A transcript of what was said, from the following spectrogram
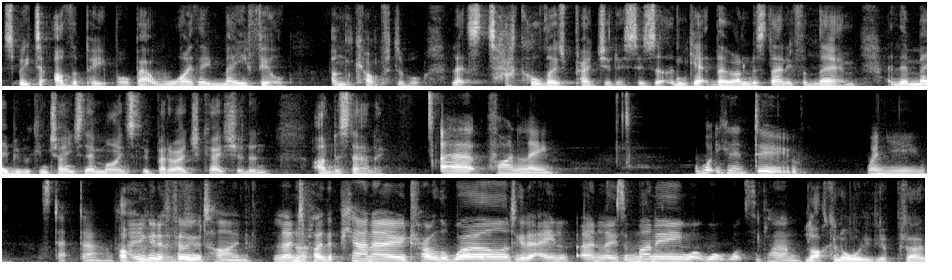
speak to other people about why they may feel uncomfortable. Let's tackle those prejudices and get their understanding from them, and then maybe we can change their minds through better education and understanding. Uh, finally, what are you going to do when you step down? Oh, are you going to fill your time? Learn no. to play the piano, travel the world, you're going to earn loads of money? What, what, what's the plan? Look, I can already play,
